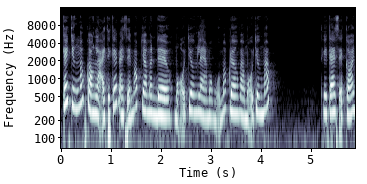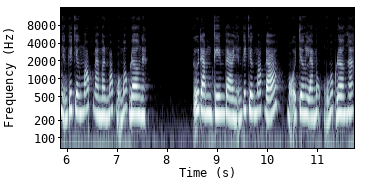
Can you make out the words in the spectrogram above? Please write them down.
Các chân móc còn lại thì các bạn sẽ móc cho mình đều, mỗi chân là một mũi móc đơn vào mỗi chân móc. Thì ta sẽ có những cái chân móc mà mình móc mũi móc đơn nè cứ đâm kim vào những cái chân móc đó, mỗi chân là một mũi móc đơn ha.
